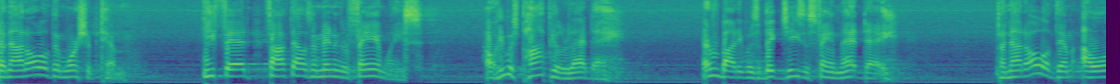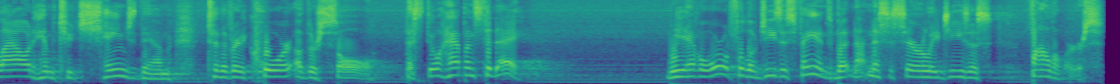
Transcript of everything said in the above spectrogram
But not all of them worshiped him. He fed 5,000 men and their families. Oh, he was popular that day. Everybody was a big Jesus fan that day. But not all of them allowed him to change them to the very core of their soul. That still happens today. We have a world full of Jesus fans, but not necessarily Jesus followers.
